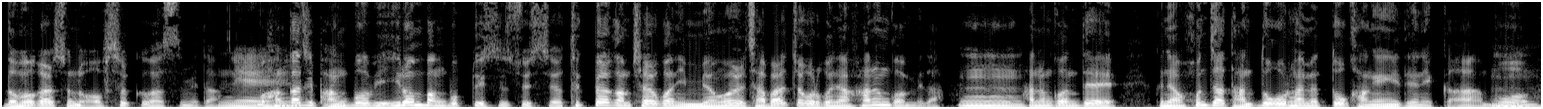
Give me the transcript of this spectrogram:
넘어갈 수는 없을 것 같습니다. 예. 뭐한 가지 방법이 이런 방법도 있을 수 있어요. 특별감찰관 임명을 자발적으로 그냥 하는 겁니다. 음. 하는 건데 그냥 혼자 단독으로 하면 또 강행이 되니까 뭐 음.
